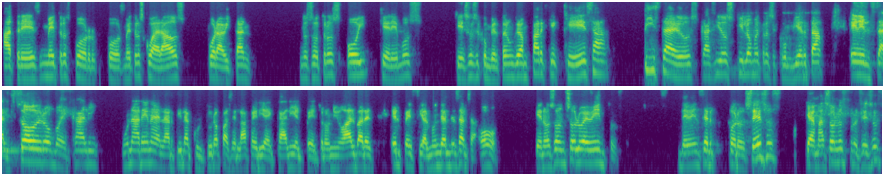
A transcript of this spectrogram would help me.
a 3 metros por, por metros cuadrados por habitante. Nosotros hoy queremos que eso se convierta en un gran parque, que esa pista de dos, casi dos kilómetros se convierta en el salsódromo de Cali, una arena del arte y la cultura para hacer la Feria de Cali, el Petronio Álvarez, el Festival Mundial de Salsa. Ojo, que no son solo eventos, deben ser procesos, que además son los procesos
